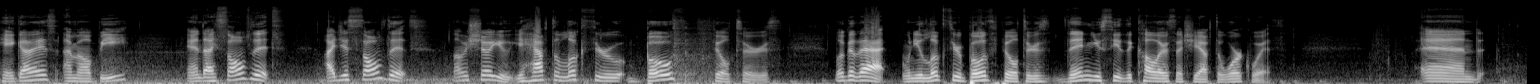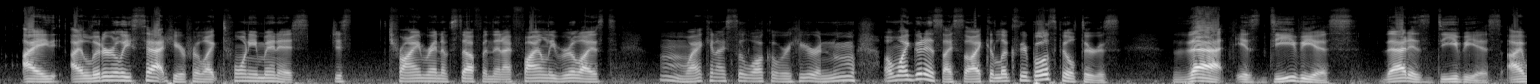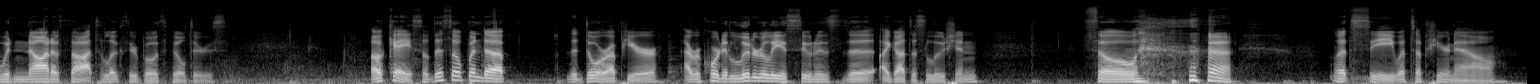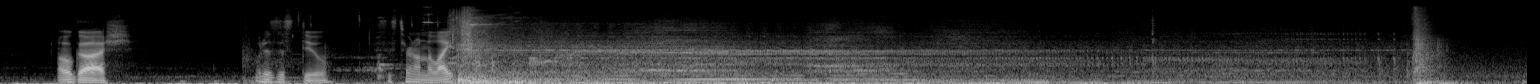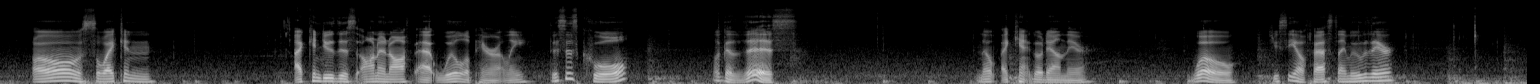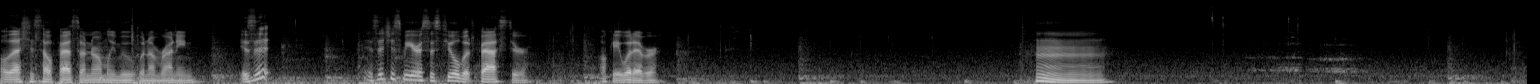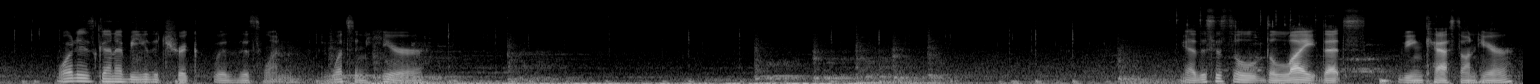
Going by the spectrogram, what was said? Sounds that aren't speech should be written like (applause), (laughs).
Hey guys, I'm LB, and I solved it! I just solved it! Let me show you, you have to look through both filters. Look at that, when you look through both filters, then you see the colors that you have to work with. And... I- I literally sat here for like 20 minutes, just trying random stuff, and then I finally realized, Hmm, why can I still walk over here and- mm, Oh my goodness, I saw I could look through both filters! That is devious. That is devious. I would not have thought to look through both filters. Okay, so this opened up the door up here. I recorded literally as soon as the- I got the solution. So... (laughs) Let's see, what's up here now? Oh gosh. What does this do? Does this turn on the light? Oh, so I can... I can do this on and off at will, apparently. This is cool! Look at this! Nope, I can't go down there. Whoa! Do you see how fast I move there? Oh, that's just how fast I normally move when I'm running. Is it? Is it just me or is this fuel but faster? Okay, whatever. Hmm... What is gonna be the trick with this one? And what's in here? Yeah, this is the- the light that's being cast on here.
